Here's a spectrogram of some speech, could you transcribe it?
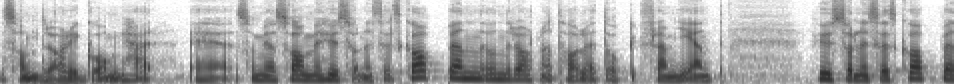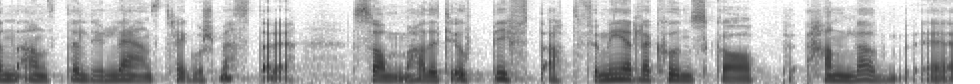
som drar igång här. Eh, som jag sa med hushållningssällskapen under 1800-talet och framgent. Hushållningssällskapen anställde ju länsträdgårdsmästare som hade till uppgift att förmedla kunskap, handla, eh,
